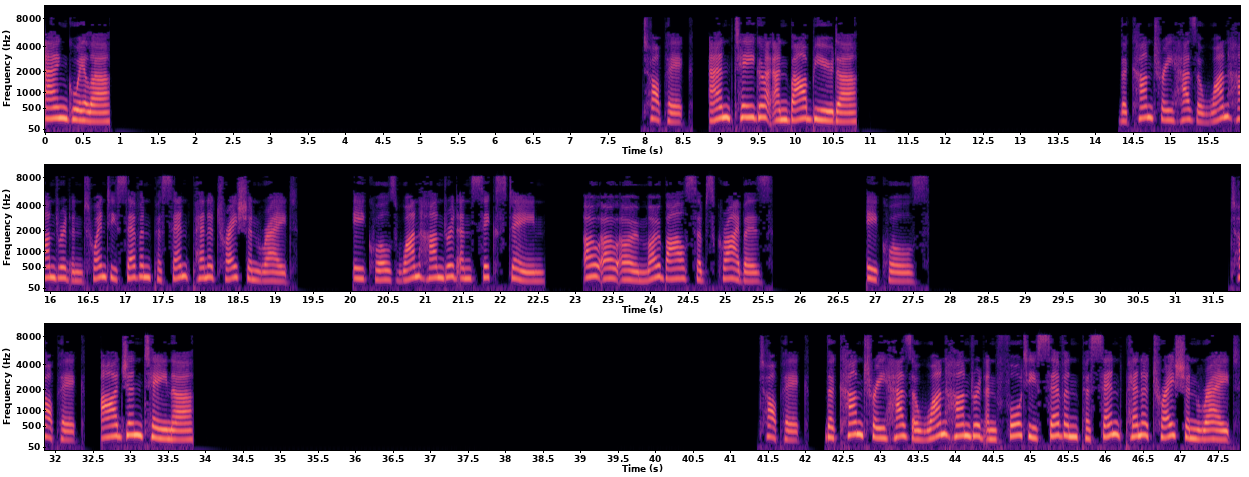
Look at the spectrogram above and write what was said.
Anguilla Topic: Antigua and Barbuda The country has a 127% penetration rate. Equals 116. 000 mobile subscribers. Equals. Topic: Argentina. Topic: The country has a 147% penetration rate.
